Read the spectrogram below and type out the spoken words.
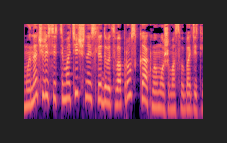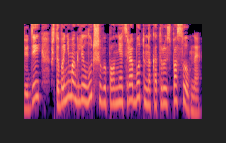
мы начали систематично исследовать вопрос, как мы можем освободить людей, чтобы они могли лучше выполнять работу, на которую способны,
